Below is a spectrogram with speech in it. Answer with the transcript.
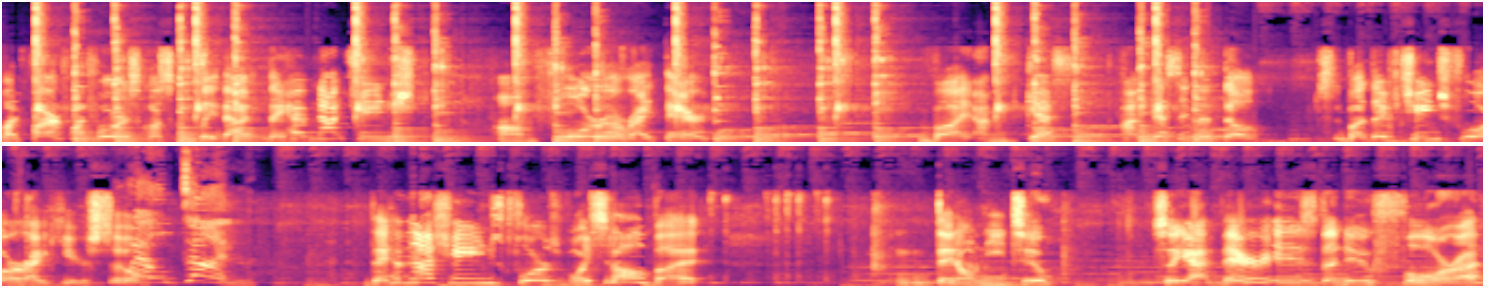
like Firefly Forest quest complete. That they have not changed um Flora right there. But I'm guess I'm guessing that they'll but they've changed Flora right here. So Well done. they have not changed Flora's voice at all, but they don't need to. So yeah, there is the new Flora.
